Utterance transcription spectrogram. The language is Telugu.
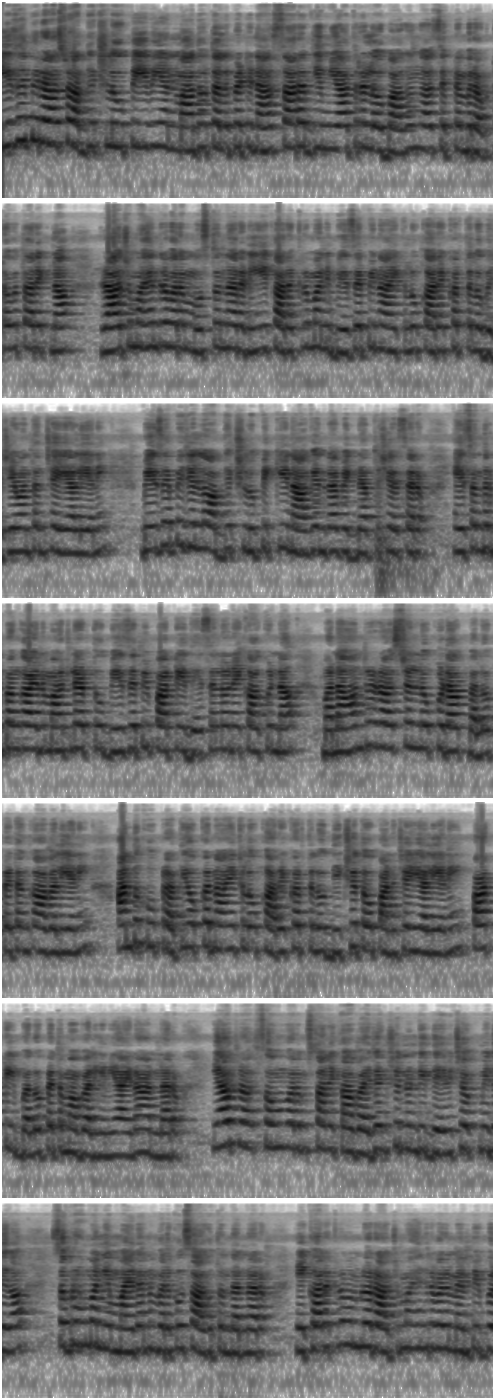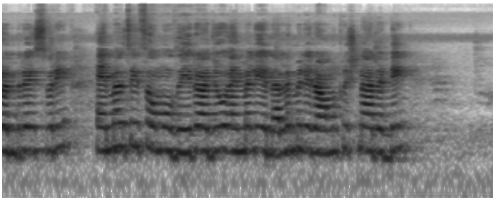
బీజేపీ రాష్ట్ర అధ్యక్షులు పివిఎన్ మాధవ్ తలపెట్టిన సారథ్యం యాత్రలో భాగంగా సెప్టెంబర్ ఒకటవ తారీఖున రాజమహేంద్రవరం వస్తున్నారని ఈ కార్యక్రమాన్ని బీజేపీ నాయకులు కార్యకర్తలు విజయవంతం చేయాలి అని బీజేపీ జిల్లా అధ్యక్షులు పిక్కి నాగేంద్ర విజ్ఞప్తి చేశారు. ఈ సందర్భంగా ఆయన మాట్లాడుతూ బీజేపీ పార్టీ దేశంలోనే కాకుండా మన ఆంధ్ర రాష్ట్రంలో కూడా బలోపేతం కావాలి అని అందుకు ప్రతి ఒక్క నాయకులు కార్యకర్తలు దీక్షతో పనిచేయాలి అని పార్టీ బలోపేతం అవ్వాలి అని ఆయన అన్నారు. యాత్ర సోమవారం స్థానిక వైజంక్షన్ నుండి దేవిచౌక్ మీదుగా సుబ్రహ్మణ్యం మైదానం వరకు సాగుతుందన్నారు. ఈ కార్యక్రమంలో Rajamahendravaram MP Purandeswari MLC Somu Veerraju MLA Nallamilli Ramakrishna Reddy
